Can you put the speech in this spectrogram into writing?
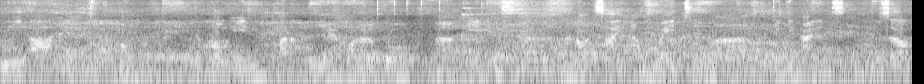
We are at Kepong. Kepong in part of the uh, Kuala Lumpur um, areas, on the north side, on the way to uh, Islands. So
